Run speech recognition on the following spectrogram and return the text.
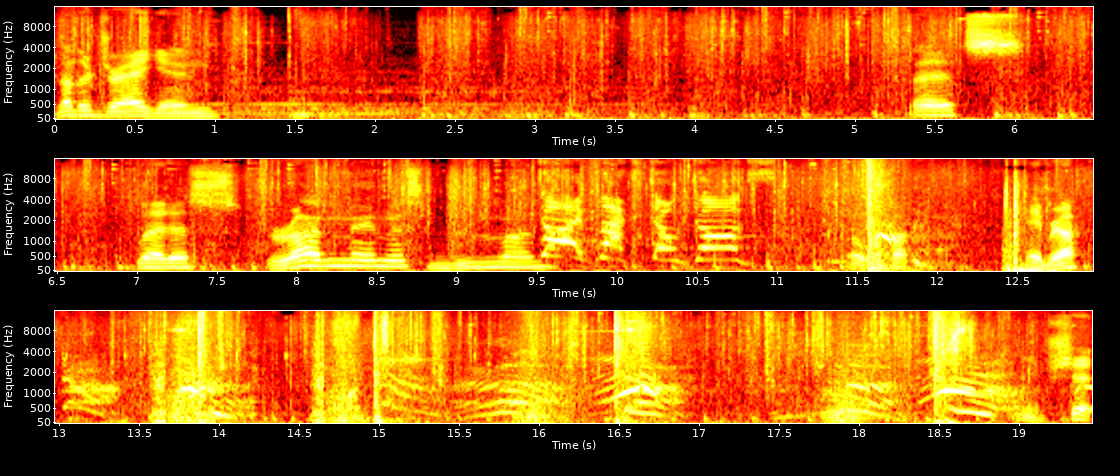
Another dragon. Let's let us run in this month. Die, Blackstone dogs! Oh fuck. Hey, bro. Oh shit.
